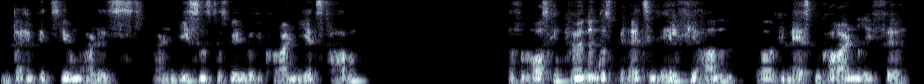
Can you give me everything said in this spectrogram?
unter Einbeziehung alles, allen Wissens, das wir über die Korallen jetzt haben, davon ausgehen können, dass bereits in elf Jahren äh, die meisten Korallenriffe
